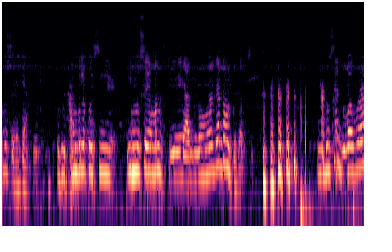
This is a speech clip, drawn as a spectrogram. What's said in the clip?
গেছে আমি বলে কইছি ইনুসে মানুষটি দুবাগুড়া গা দখল করে যাচ্ছে। ইনুসে দুবাগুড়া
